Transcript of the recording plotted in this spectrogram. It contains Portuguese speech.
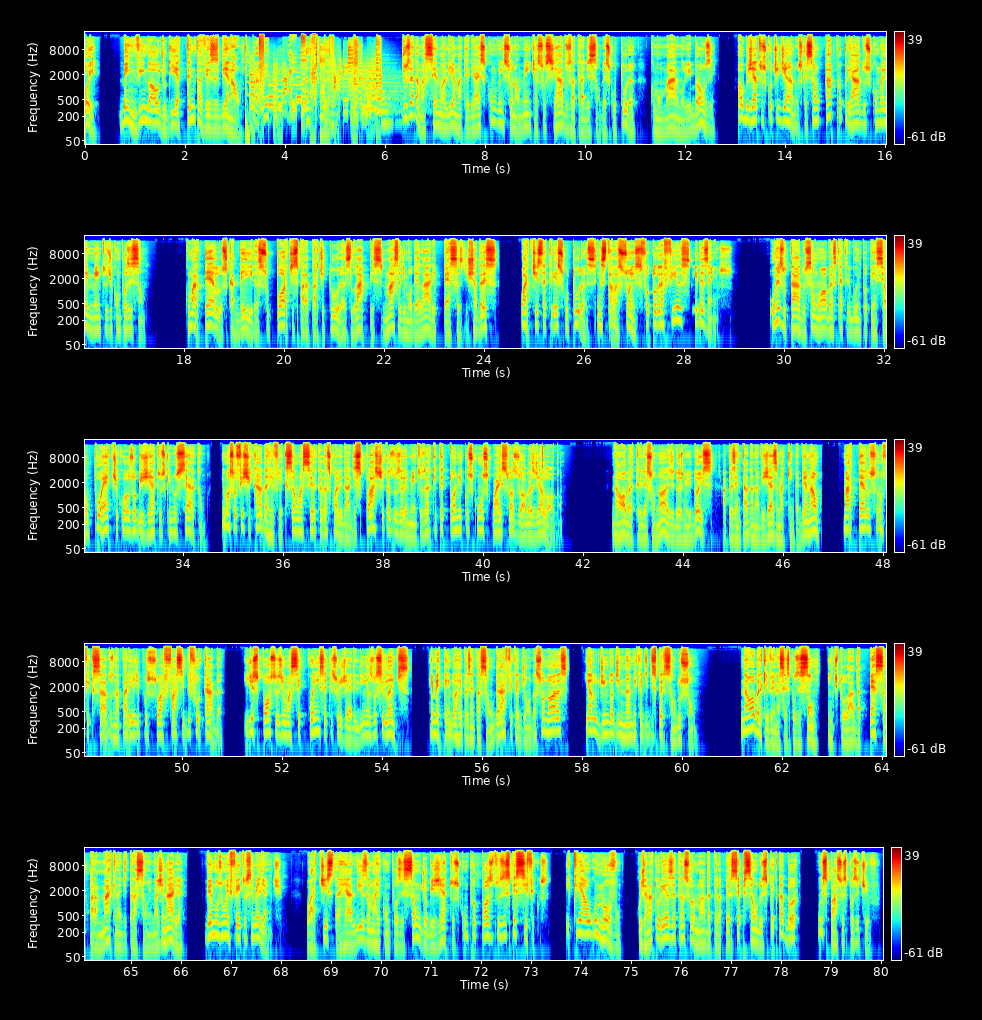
Oi, bem-vindo ao audioguia 30 vezes Bienal. José Damasceno alia materiais convencionalmente associados à tradição da escultura, como mármore e bronze, a objetos cotidianos que são apropriados como elementos de composição. Com martelos, cadeiras, suportes para partituras, lápis, massa de modelar e peças de xadrez, o artista cria esculturas, instalações, fotografias e desenhos. O resultado são obras que atribuem potencial poético aos objetos que nos cercam e uma sofisticada reflexão acerca das qualidades plásticas dos elementos arquitetônicos com os quais suas obras dialogam. Na obra Trilha Sonora de 2002, apresentada na 25ª Bienal, martelos foram fixados na parede por sua face bifurcada e dispostos em uma sequência que sugere linhas oscilantes, remetendo à representação gráfica de ondas sonoras e aludindo à dinâmica de dispersão do som. Na obra que vê nessa exposição, intitulada Peça para Máquina de Tração Imaginária, vemos um efeito semelhante. O artista realiza uma recomposição de objetos com propósitos específicos e cria algo novo, cuja natureza é transformada pela percepção do espectador no espaço expositivo.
